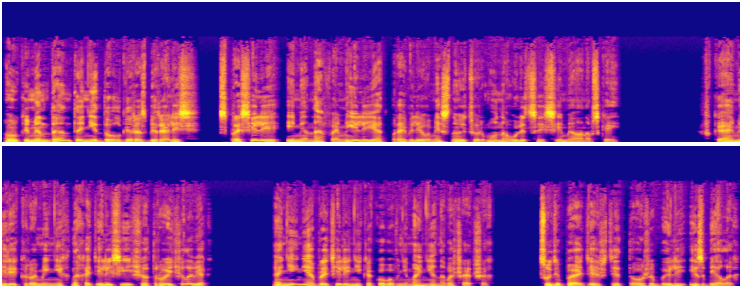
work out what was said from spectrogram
У коменданта недолго разбирались. Спросили имена, фамилии и отправили в местную тюрьму на улице Семеновской. В камере, кроме них, находились еще трое человек. Они не обратили никакого внимания на вошедших. Судя по одежде, тоже были из белых.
